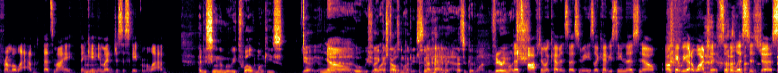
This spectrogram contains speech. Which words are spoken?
from a lab. That's my thinking. Mm. It might have just escaped from a lab. Have you seen the movie Twelve Monkeys? Yeah. Yeah. No. Yeah. Oh, we should Like a watch Twelve thousand Monkeys. Okay. Yeah, yeah, that's a good one. Very Yeah. much. That's often what Kevin says to me. He's like, "Have you seen this?" No. Okay, we got to watch it. So the list is just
